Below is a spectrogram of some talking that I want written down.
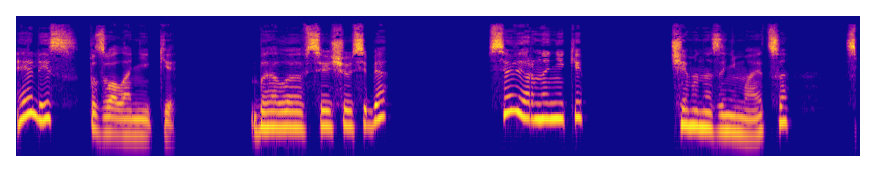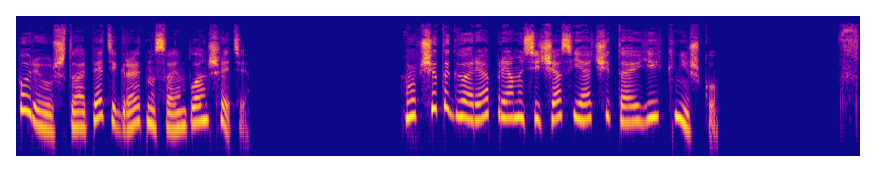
«Элис», — позвала Никки. «Белла все еще у себя?» «Все верно, Ники». «Чем она занимается?» «Спорю, что опять играет на своем планшете». «Вообще-то говоря, прямо сейчас я читаю ей книжку». «В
